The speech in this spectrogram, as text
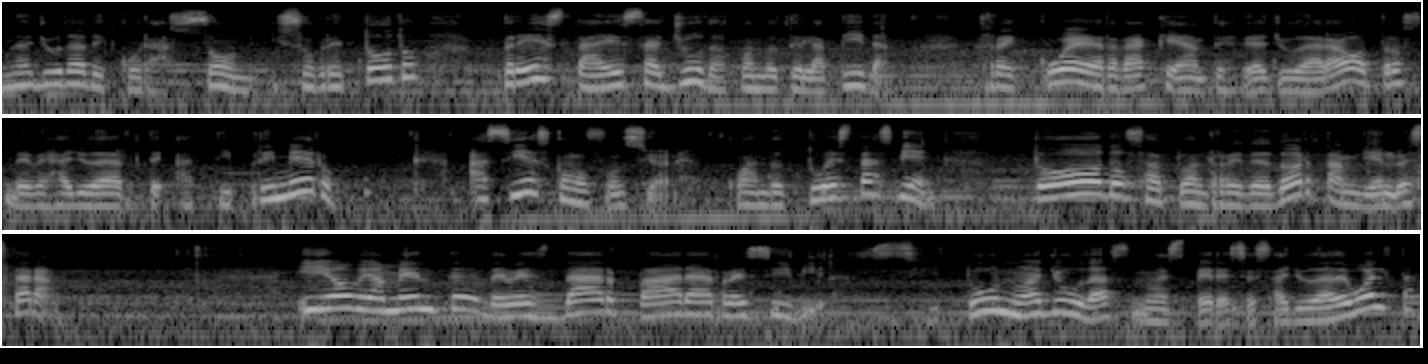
una ayuda de corazón y sobre todo presta esa ayuda cuando te la pidan. Recuerda que antes de ayudar a otros debes ayudarte a ti primero. Así es como funciona. Cuando tú estás bien, todos a tu alrededor también lo estarán. Y obviamente debes dar para recibir. Si tú no ayudas, no esperes esa ayuda de vuelta.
